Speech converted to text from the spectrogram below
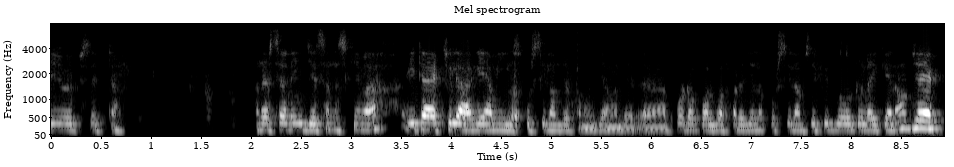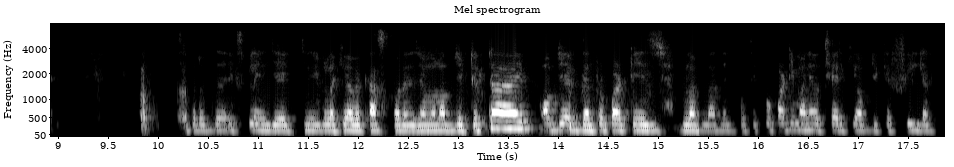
এই ওয়েবসাইটটা আন্ডারস্ট্যান্ডিং জেসন স্কিমা এটা অ্যাকচুয়ালি আগে আমি ইউজ করছিলাম যখন ওই যে আমাদের প্রোটোকল বাফারের জন্য করছিলাম so if you go to like an object explain যে জিনিসগুলো কীভাবে কাজ করে, যেমন অবজেক্টের type object then properties blah blah then প্রতি প্রপার্টি মানে হচ্ছে আর কি অবজেক্টের ফিল্ড আর কি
